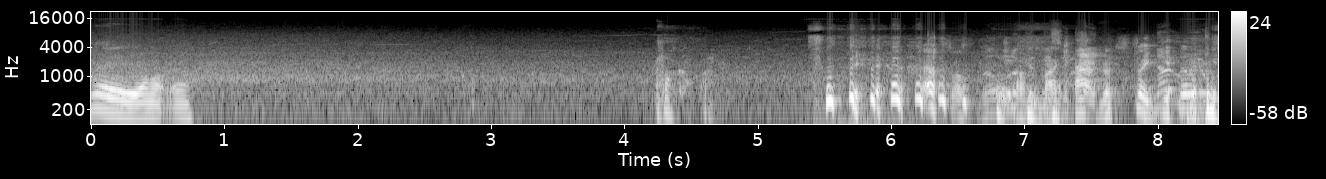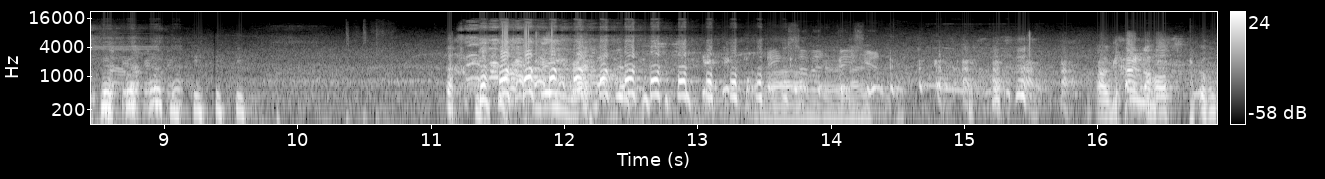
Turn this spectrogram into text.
Yeah, I'm up there. Fuck off. Well, That's at my this character again. No real power. Excellent vision. I'm going to hospital.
